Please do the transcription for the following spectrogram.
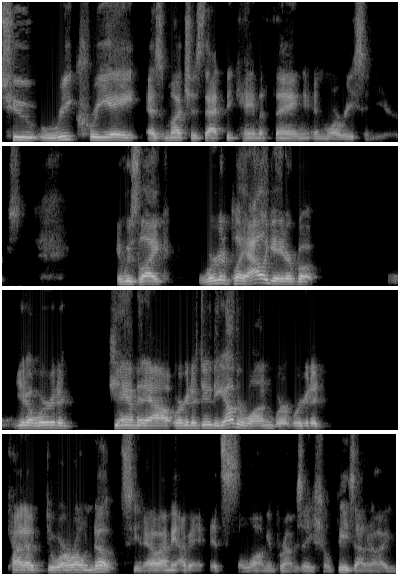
to recreate as much as that became a thing in more recent years. It was like, we're going to play alligator, but you know, we're going to jam it out. We're going to do the other one. We're, we're going to kind of do our own notes, you know? I mean, I mean, it's a long improvisational piece. I don't know how you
